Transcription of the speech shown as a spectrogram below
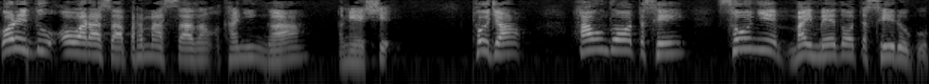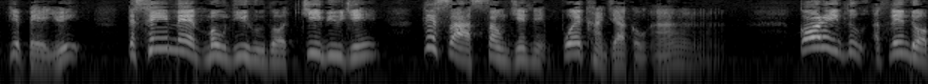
ကောရိန္သုဩဝါဒစာပထမစာဆောင်အခန်းကြီး9အငယ်8 ထို့ကြောင့်ဟောင်းသောတဆေးဆိုးညစ်မိုက်မဲသောတဆေးတို့ကိုပြစ်ပယ်၍တဆေးမဲ့မုံကြီးဟုသောကြည်ပြူခြင်းသစ္စာဆောင်ခြင်းနှင့်ပွဲခံကြကုန်အံ့ကောရိန္သုအသင်းတော်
